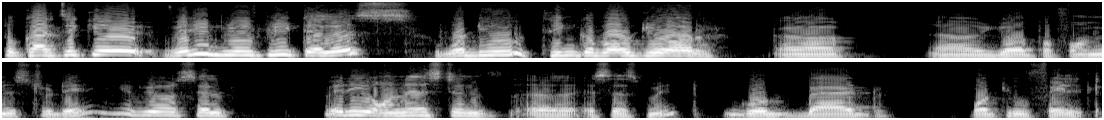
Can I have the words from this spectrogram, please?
So Kartikeya, very briefly tell us what do you think about your uh, uh, your performance today? Give yourself very honest in uh, assessment, good, bad, what you felt.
